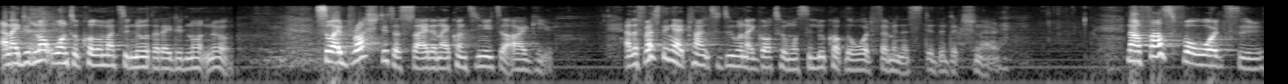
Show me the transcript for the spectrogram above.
and I did not want Okoloma to know that I did not know. So I brushed it aside and I continued to argue. And the first thing I planned to do when I got home was to look up the word feminist in the dictionary. Now, fast forward to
